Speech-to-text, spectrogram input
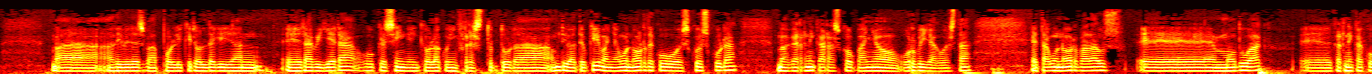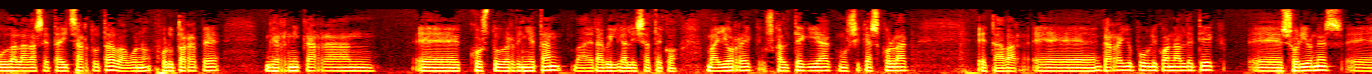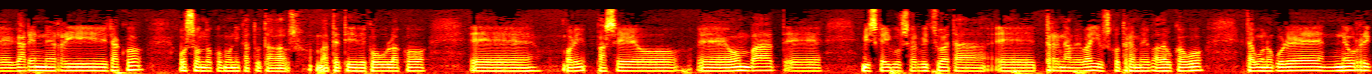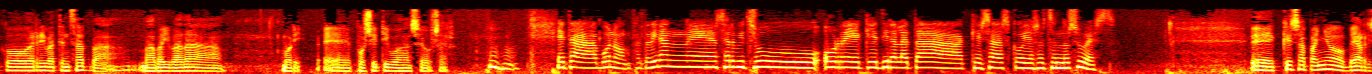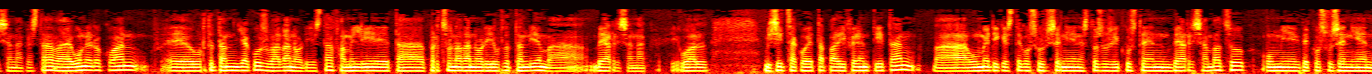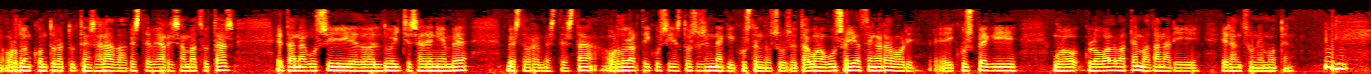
Ba, adibidez, ba, polikiroldegian erabilera, guk ezin geinkolako infrastruktura handi bat euki, baina bueno, hor deku esku eskura, ba, Gernika rasko baino urbilago, ez da? Eta bueno, hor badauz e, moduak, e, Gernikako udalagaz eta itxartuta, ba, bueno, forutarrepe Gernikarran e, kostu berdinetan ba, erabilializateko. Bai horrek, euskaltegiak, musika eskolak, eta bar, e, garraio publikoan aldetik, e, sorionez, e, garen herrirako oso ondo komunikatuta gauz. Batetik deko gulako e, bori, paseo e, on bat, e, bizkaibu zerbitzua eta e, trena bai, eusko tren badaukagu, eta bueno, gure neurriko herri batentzat, ba, ba bai bada, bori, e, positiboan zeu zer. Eta, bueno, falta diran e, zerbitzu horrek dirala eta kesa asko jasotzen dozu ez? E, kesa paino behar izanak, ez da? Ba, egunerokoan e, urtetan jakuz badan hori, ez da? Familie eta pertsona dan hori urtetan dien ba, behar izanak. Igual, bizitzako etapa diferentietan, ba, umerik ez deko zuzenien ez dozuz ikusten behar izan batzuk, umiek deko zuzenien orduen konturatuten zara, ba, beste behar izan batzutaz, eta nagusi edo heldu itxesarenien be, beste horren beste, ez da? Ordu arte ikusi ez dozuzenak ikusten dozuz. Eta, bueno, gu saiatzen gara, hori, e, ikuspegi global baten badanari erantzun emoten.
